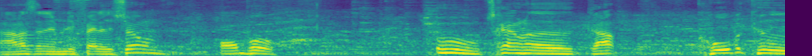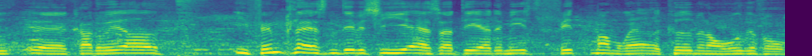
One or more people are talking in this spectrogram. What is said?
Anders er nemlig faldet i søvn ovenpå uh, 300 gram kobekød øh, gradueret i 5. klassen. Det vil sige, altså, det er det mest fedt marmorerede kød, man overhovedet kan få.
